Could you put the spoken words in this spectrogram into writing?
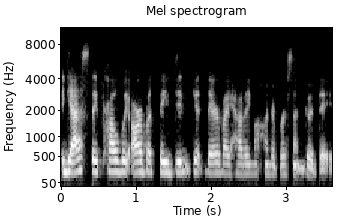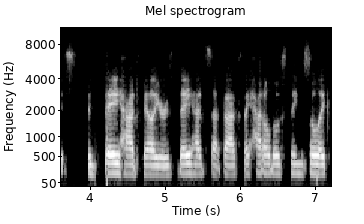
yes they probably are but they didn't get there by having 100% good days. Like they had failures they had setbacks they had all those things. So like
